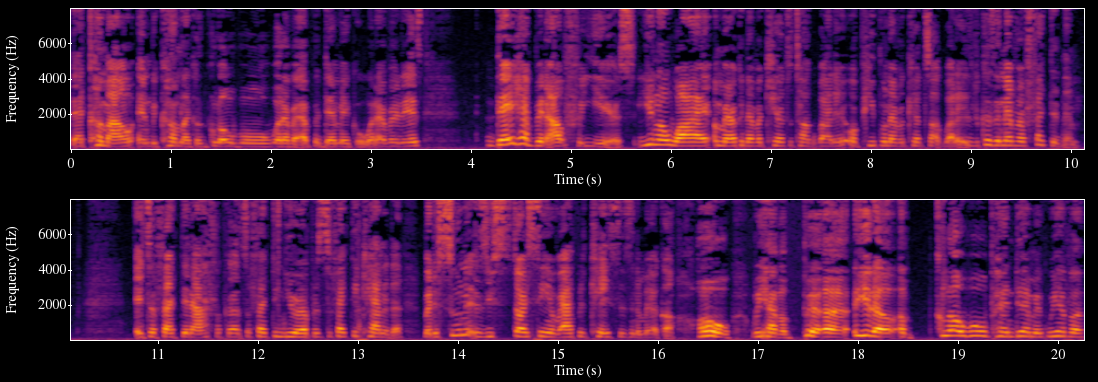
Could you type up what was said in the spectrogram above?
that come out and become like a global whatever epidemic or whatever it is, they have been out for years. You know why America never cared to talk about it or people never cared to talk about it is because it never affected them. It's affecting Africa, it's affecting Europe, it's affecting Canada. But as soon as you start seeing rapid cases in America, oh, we have a uh, you know a global pandemic, we have a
